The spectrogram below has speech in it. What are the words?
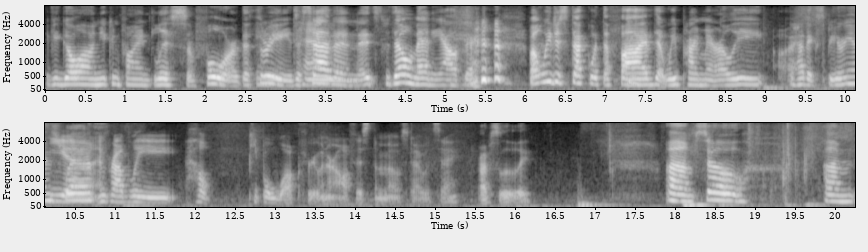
If you go on, you can find lists of four, the three, Eight, the 10. seven. It's so many out there. but we just stuck with the five that we primarily had experience Yeah, with. and probably help people walk through in our office the most, I would say. Absolutely. Um, so, um,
